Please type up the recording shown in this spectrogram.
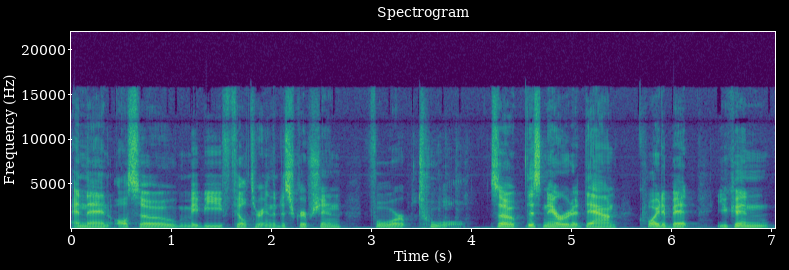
And then also maybe filter in the description for tool. So this narrowed it down quite a bit. You can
